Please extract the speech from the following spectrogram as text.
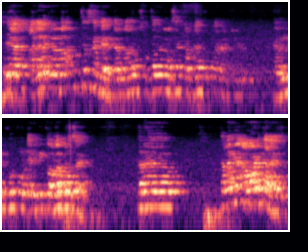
घरी आल्याला किंवा मला कुठचं सांगायचं कारण माझा स्वतःचा व्यवसाय करण्याचा फॅमिली खूप मोठी आहे. मी कोल्हापूरचा आहे. तर त्याला मी अवॉर्ड करायचो.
